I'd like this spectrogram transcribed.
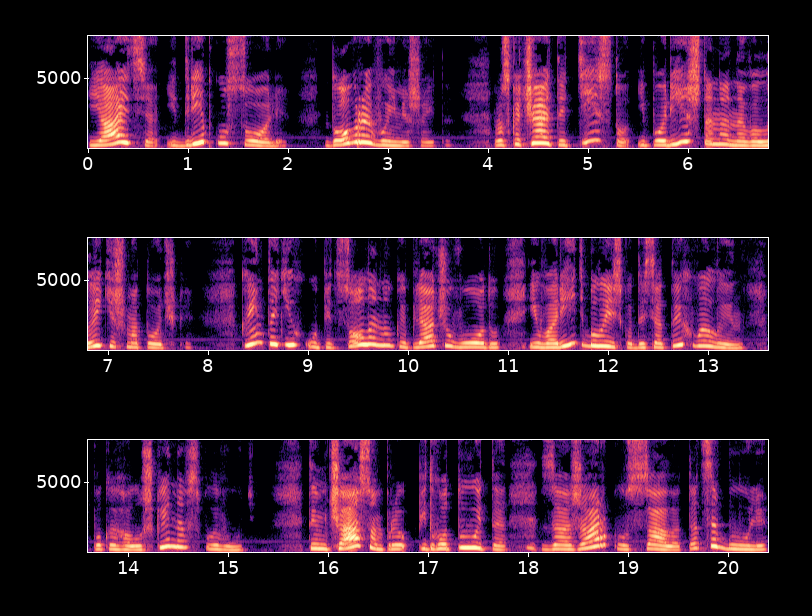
яйця і дрібку солі. Добре вимішайте. Розкачайте тісто і поріжте на невеликі шматочки. Киньте їх у підсолену киплячу воду і варіть близько 10 хвилин, поки галушки не вспливуть. Тим часом підготуйте зажарку з сала та цибулі.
